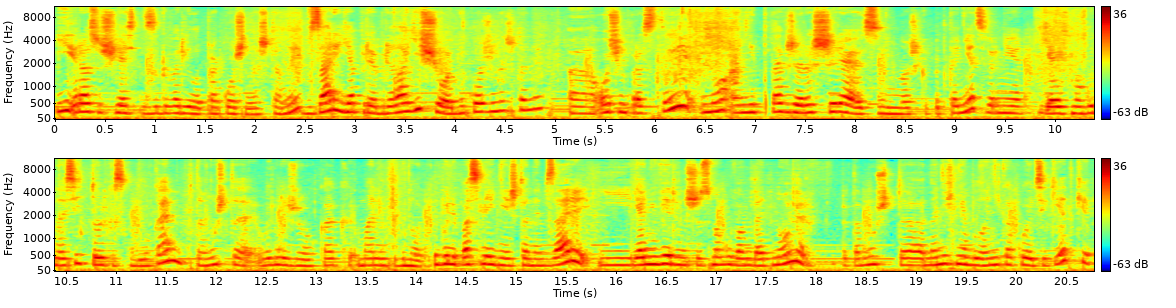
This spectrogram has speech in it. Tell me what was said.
И раз уж я заговорила про кожаные штаны, в Заре я приобрела еще одни кожаные штаны. Э, очень простые, но они также расширяются немножко под конец. Вернее, я их могу носить только с каблуками, потому что выгляжу как маленький гной. Это были последние штаны в Заре, и я не уверена, что смогу вам дать номер, потому что на них не было никакой этикетки.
